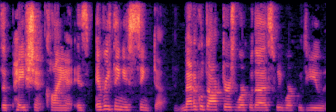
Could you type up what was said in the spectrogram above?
the patient client is everything is synced up. Medical doctors work with us, we work with you,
